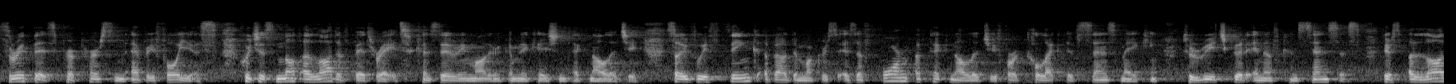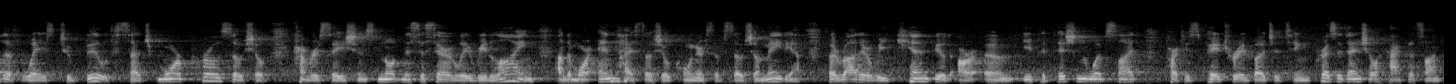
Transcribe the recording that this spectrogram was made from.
three bits per person every four years, which is not a lot of bit rate considering modern communication technology. So if we think about democracy as a form of technology for collective sense making to reach good enough consensus, there's a lot of ways to build such more pro-social conversations, not necessarily relying on the more anti-social corners of social media, but rather we can build our own e-petition website, participatory budgeting, presidential hackathon,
